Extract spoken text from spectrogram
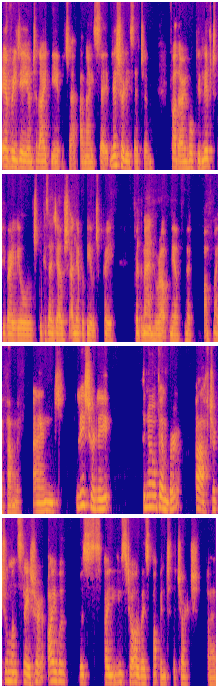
every day until I'd be able to. And I said, literally said to him, Father, I hope you live to be very old because I doubt I'll ever be able to pray for the man who robbed me of my, of my family. And literally, the November after, two months later, I was I used to always pop into the church uh,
